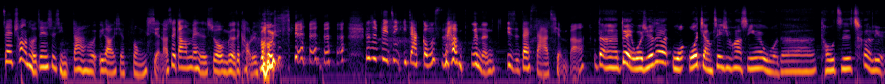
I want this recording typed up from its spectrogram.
在创投这件事情，当然会遇到一些风险了。所以刚刚 Matt 说我没有在考虑风险，但是毕竟一家公司它不能一直在撒钱吧？呃，对，我觉得我我讲这句话是因为我的投资策略，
